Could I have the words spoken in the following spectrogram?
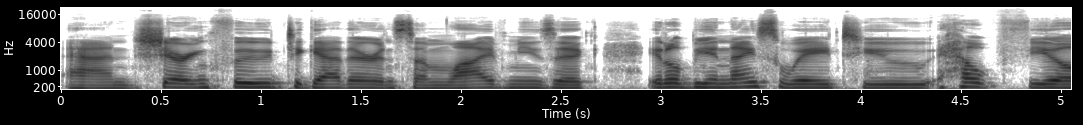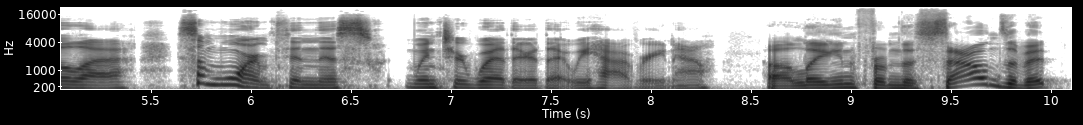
and sharing food together and some live music, it'll be a nice way to help feel feel uh, some warmth in this winter weather that we have right now. Lane, from the sounds of it,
